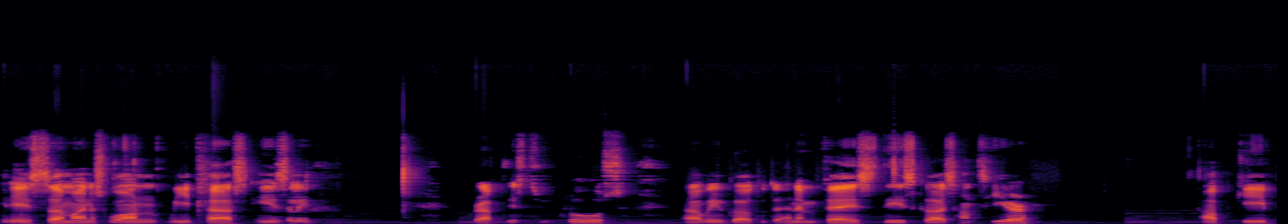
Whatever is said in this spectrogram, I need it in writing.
It is a minus one, we pass easily. Grab these two clues. Uh, we'll go to the enemy phase. These guys hunt here. Upkeep.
